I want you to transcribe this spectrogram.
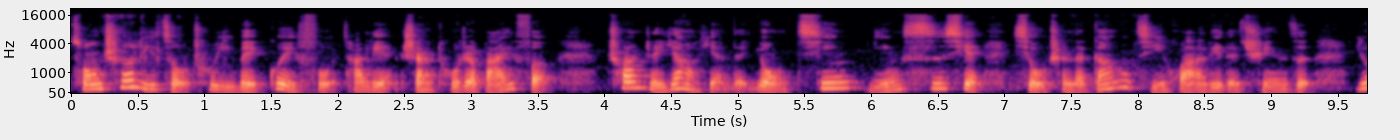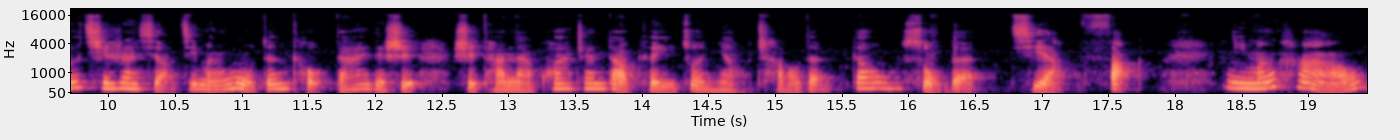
从车里走出一位贵妇，她脸上涂着白粉，穿着耀眼的用金银丝线绣成的高级华丽的裙子。尤其让小鸡们目瞪口呆的是，是她那夸张到可以做鸟巢的高耸的假发。你们好，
